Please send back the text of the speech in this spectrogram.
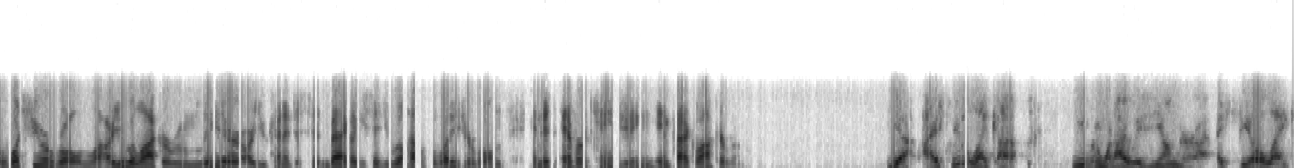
So, what's your role? Are you a locker room leader? Are you kind of just sitting back, like you said, you will help? But what is your role in this ever-changing Impact locker room? Yeah, I feel like uh, even when I was younger, I feel like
